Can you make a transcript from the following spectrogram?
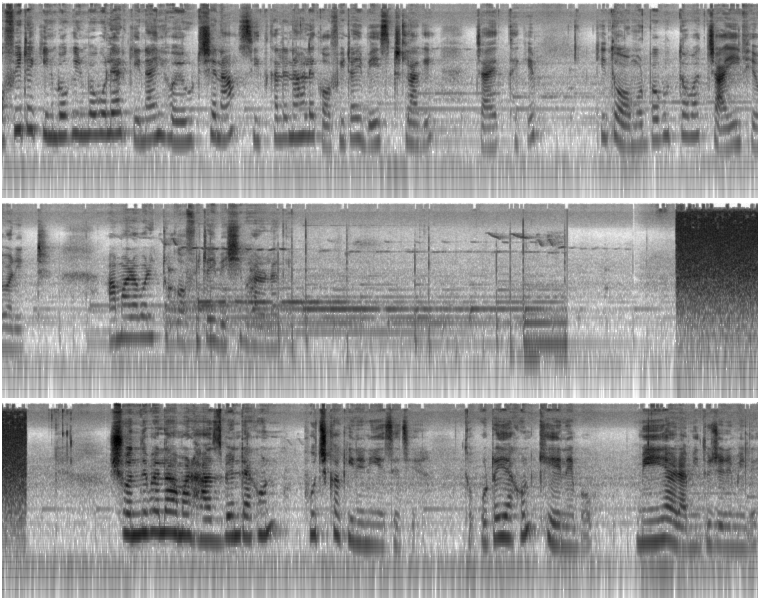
কফিটা কিনবো কিনবো বলে আর কেনাই হয়ে উঠছে না। শীতকালে না হলে কফিটাই বেস্ট লাগে চায়ের থেকে। কিন্তু অমরবাবুর তো আবার চাই ফেভারিট আমার আবার একটু কফিটাই বেশি ভালো লাগে। সন্ধেবেলা আমার হাজব্যান্ড এখন ফুচকা কিনে নিয়ে এসেছে। তো ওটাই এখন খেয়ে নেব। মেয়ে আর আমি দুজনে মিলে।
